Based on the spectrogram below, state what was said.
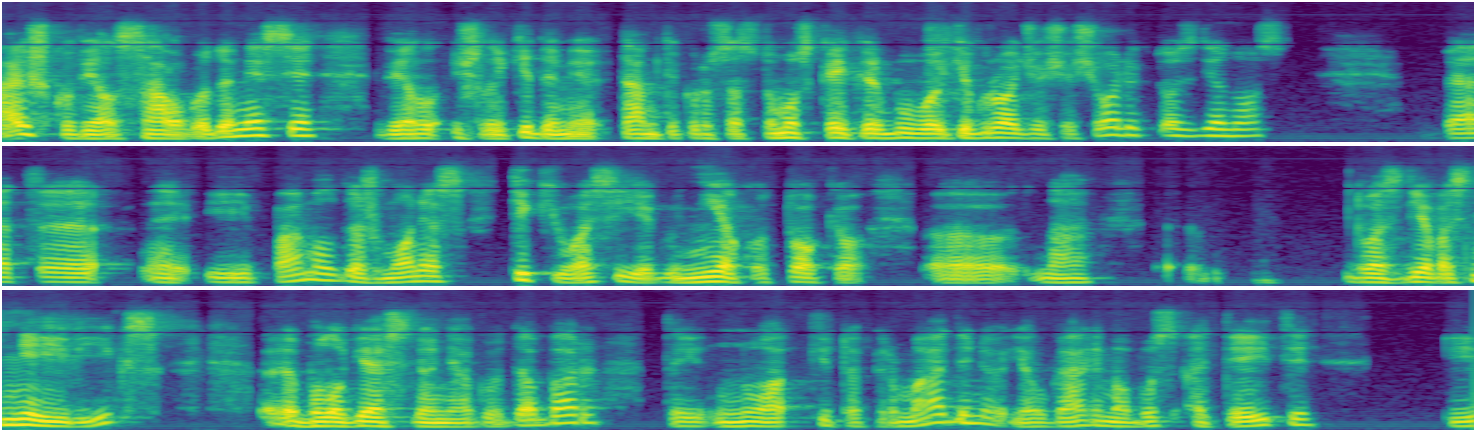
Aišku, vėl saugodamėsi, vėl išlaikydami tam tikrus atstumus, kaip ir buvo iki gruodžio 16 dienos. Bet e, į pamaldą žmonės tikiuosi, jeigu nieko tokio, e, na, duos Dievas neįvyks, blogesnio negu dabar, tai nuo kito pirmadienio jau galima bus ateiti į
